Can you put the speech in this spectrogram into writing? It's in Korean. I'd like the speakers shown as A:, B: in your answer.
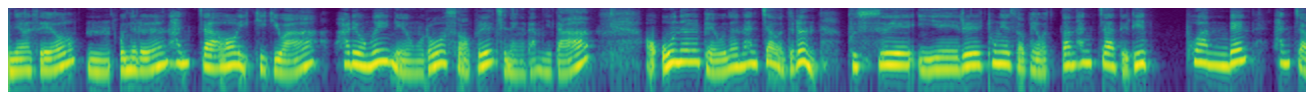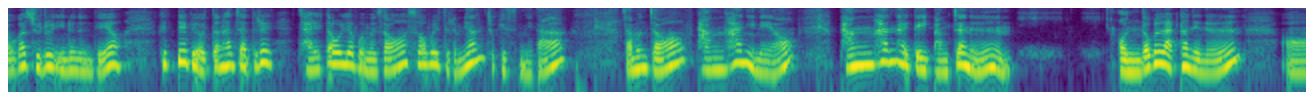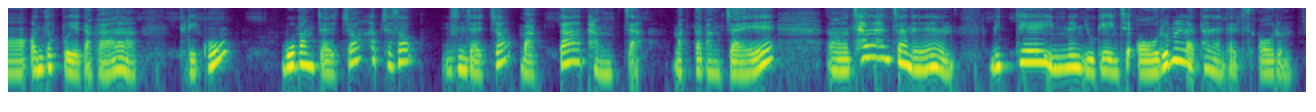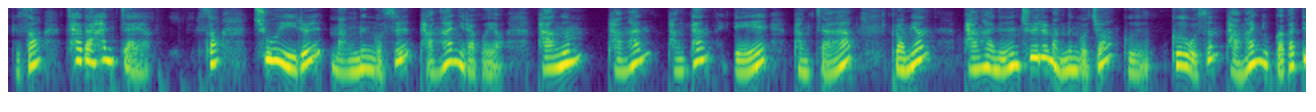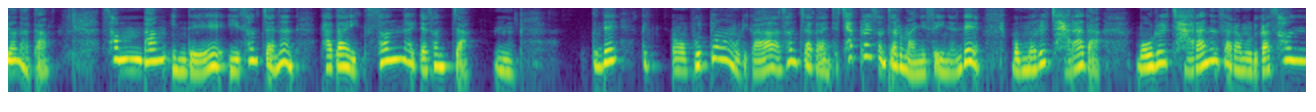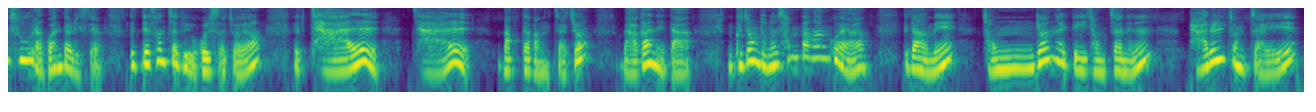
A: 안녕하세요. 음, 오늘은 한자어 익히기와 활용의 내용으로 수업을 진행을 합니다. 어, 오늘 배우는 한자어들은 부수의 이해를 통해서 배웠던 한자들이 포함된 한자어가 주를 이루는데요. 그때 배웠던 한자들을 잘 떠올려 보면서 수업을 들으면 좋겠습니다. 자, 먼저 방한이네요. 방한 할 때 이 방자는 언덕을 나타내는 어, 언덕부에다가 그리고 모방자였죠. 합쳐서 무슨 자였죠? 막다 방자. 막다 방자에 어, 찰 한자는 밑에 있는 요게 이제 얼음을 나타낸다 그래서 얼음. 그래서 차다 한자예요. 그래서 추위를 막는 것을 방한이라고 해요. 방음, 방한, 방탄 할 때 방자. 그러면 방한은 추위를 막는 거죠. 그, 그것은 방한 효과가 뛰어나다. 선방인데 이 선자는 다다익선 할 때 선자. 음, 근데 그, 어, 보통은 우리가 선자가 이제 착할 선자로 많이 쓰이는데 뭐뭐를 잘하다, 뭐를 잘하는 사람 우리가 선수라고 한다 그랬어요. 그때 선자도 이걸 써줘요. 잘, 잘 막다 방자죠. 막아내다. 그 정도면 선방한 거야. 그 다음에 정견할 때 이 정자는 발을 정자에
